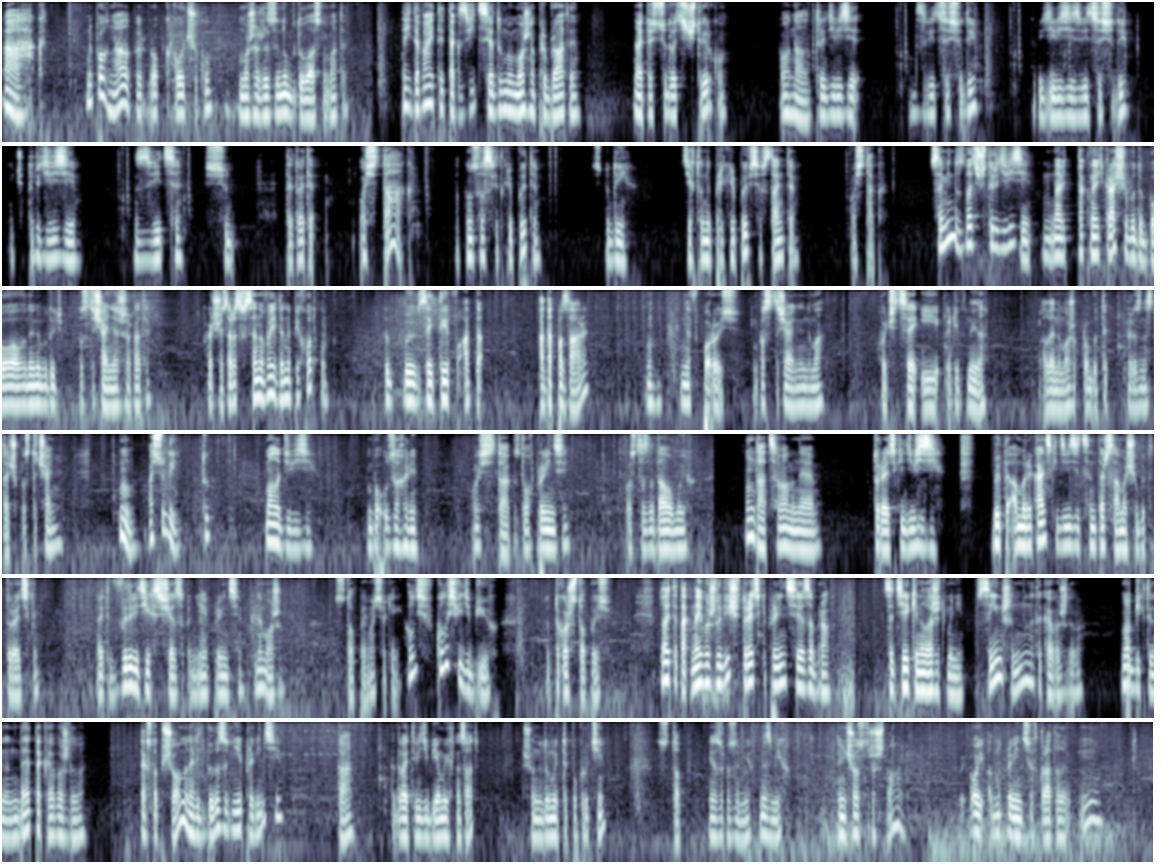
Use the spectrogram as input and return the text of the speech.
Так. Ну погнали, переробка каучуку. Може резину буду власну мати. Та й давайте так, звідси, я думаю, можна прибрати. Давайте ось цю 24-ку. Погнали, три дивізії звідси сюди. Три дивізії звідси сюди. Чотири дивізії звідси сюди. Так, давайте. Ось так. Одну з вас відкріпити. Сюди. Ті, хто не прикріпився, встаньте. Ось так. Це мінус 24 дивізії. Навіть так навіть краще буде, бо вони не будуть постачання жрати. Коротше, зараз все нове йде на піхотку. Тут би зайти в Ада. Адапазари. Не впораюсь. Постачання нема. Хочеться і рівнина. Але не можу пробити через нестачу постачання. Хм, а сюди. Тут мало дивізій. Бо взагалі. Ось так, з двох провінцій. Просто задавимо їх. Ну да, це вам не турецькі дивізії. Бити американські дивізії це не те ж саме, що бити турецькі. Давайте видавіть їх ще з однієї провінції. Не можу. Стопаємось, окей. Колись, колись відіб'ю їх. Тут також стопаюсь. Давайте так, найважливіші турецькі провінції я забрав. Це ті, які належать мені. Все інше, ну, не таке важливе. Ну, об'єктивно, не таке важливе. Так, стоп, що? Мене відбили з однієї провінції? Так. Та давайте відіб'ємо їх назад. Що не думаєте по круті? Стоп, я зрозумів, не зміг. Та нічого страшного. Ой, одну провінцію втратили. М.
